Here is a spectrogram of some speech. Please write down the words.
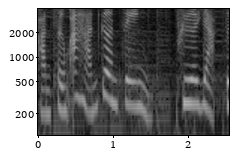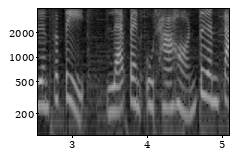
ภัณฑ์เสริมอาหารเกินจริง เพื่ออยากเตือนสติ และเป็นอุทาหรณ์เตือนใจ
